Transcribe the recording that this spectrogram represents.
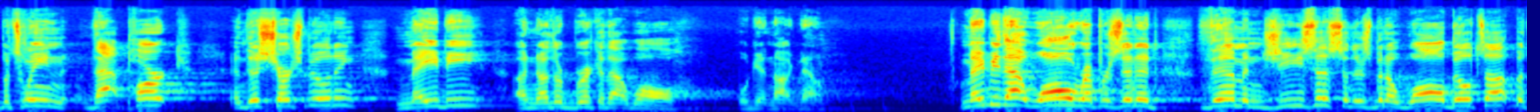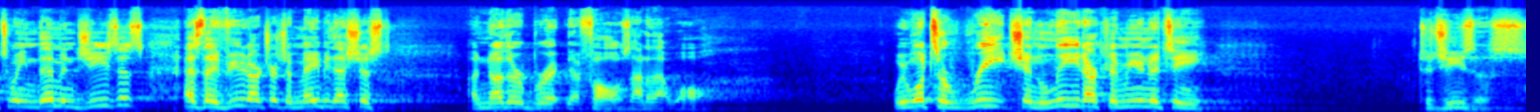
between that park and this church building, maybe another brick of that wall will get knocked down. Maybe that wall represented them and Jesus, and there's been a wall built up between them and Jesus as they viewed our church, and maybe that's just another brick that falls out of that wall. We want to reach and lead our community to Jesus.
